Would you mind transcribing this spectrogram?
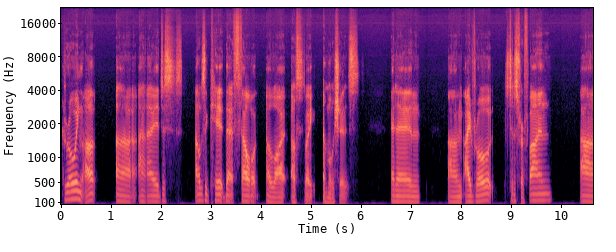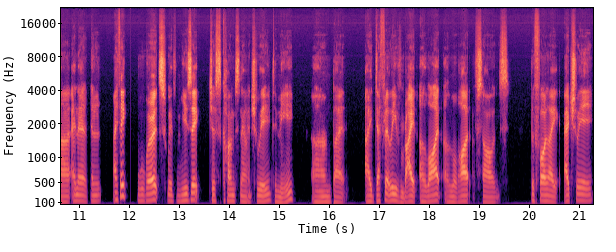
growing up, uh, I just I was a kid that felt a lot of like emotions, and then um, I wrote just for fun, uh, and then and I think words with music just comes naturally to me. Um, but I definitely write a lot, a lot of songs before like actually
